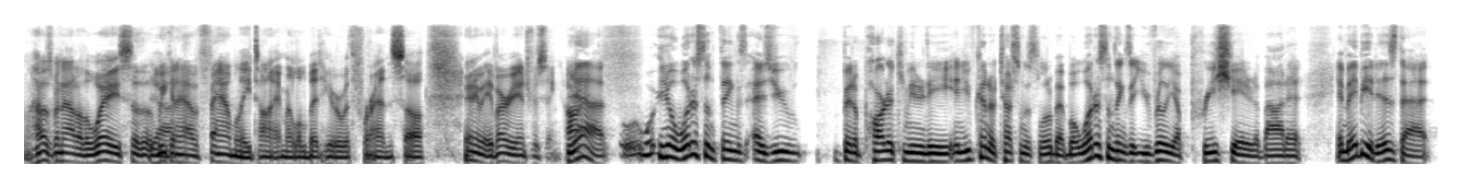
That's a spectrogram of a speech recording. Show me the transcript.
husband out of the way so that yeah. we can have family time a little bit here with friends." So, anyway, very interesting. All yeah, right. you know, what are some things as you've been a part of community and you've kind of touched on this a little bit, but what are some things that you've really appreciated about it? And maybe it is that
